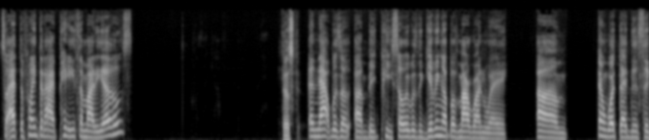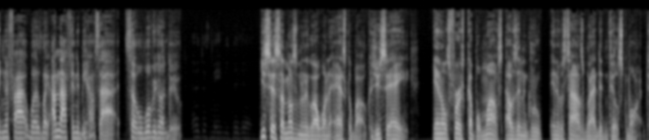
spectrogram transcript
So at the point that I paid somebody else, that's and that was a, a big piece. So it was the giving up of my runway. Um, and what that did signify was like, I'm not finna be outside. So what we gonna do? You said something else a minute ago I want to ask about because you said, hey, in those first couple months, I was in the group and it was times when I didn't feel smart.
